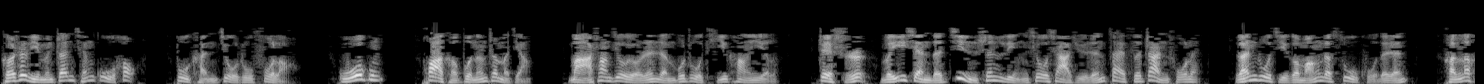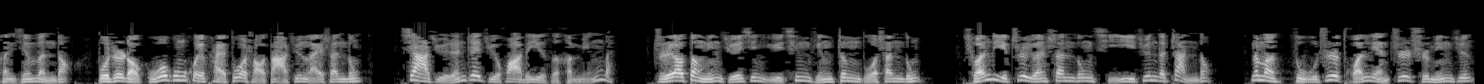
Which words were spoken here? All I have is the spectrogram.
可是你们瞻前顾后，不肯救助父老国公，话可不能这么讲。马上就有人忍不住提抗议了。这时，潍县的近身领袖夏举人再次站出来，拦住几个忙着诉苦的人，狠了狠心问道：“不知道国公会派多少大军来山东？”夏举人这句话的意思很明白，只要邓明决心与清廷争夺山东，全力支援山东起义军的战斗，那么组织团练支持明军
